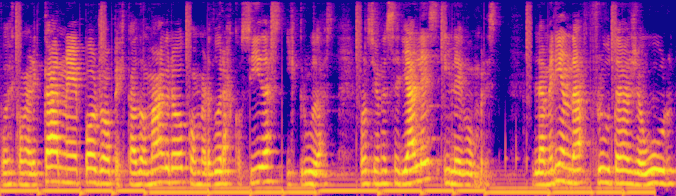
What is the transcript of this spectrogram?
puedes comer carne, pollo, pescado magro, con verduras cocidas y crudas, porción de cereales y legumbres. La merienda, fruta, yogur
